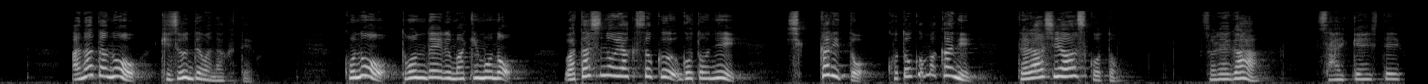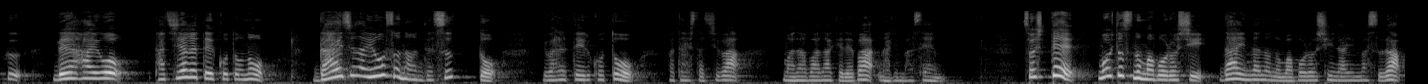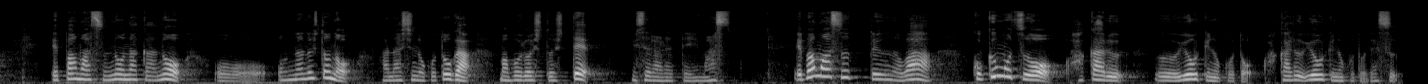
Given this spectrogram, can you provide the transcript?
あなたの基準ではなくてこの飛んでいる巻物私の約束ごとにしっかりと事細かに照らし合わすことそれが再建していく礼拝を立ち上げていくことの大事な要素なんですと言われていることを私たちは学ばなければなりませんそしてもう一つの幻第7の幻になりますがエパマスの中の女の人の話のことが幻として見せられています。エパマスっていうのは穀物を測る容器のこと測る容器のことです。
